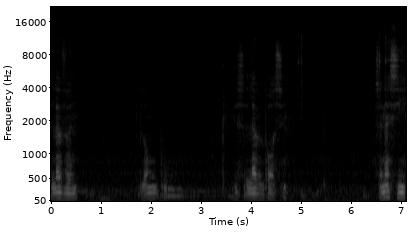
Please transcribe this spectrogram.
11. Long ball. Okay, it's 11 passing. Senesi.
